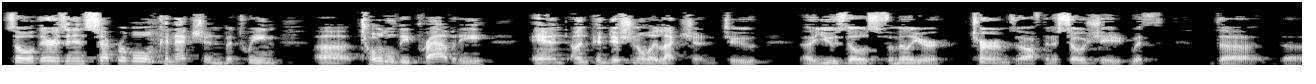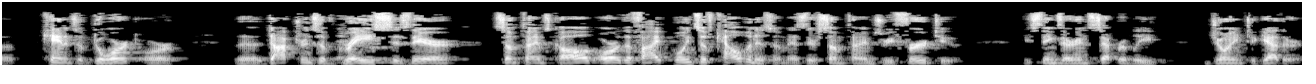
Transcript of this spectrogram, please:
So there is an inseparable connection between uh, total depravity and unconditional election, to uh, use those familiar terms often associated with the, the canons of Dort or the doctrines of grace as they're sometimes called, or the five points of Calvinism as they're sometimes referred to. These things are inseparably joined together.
